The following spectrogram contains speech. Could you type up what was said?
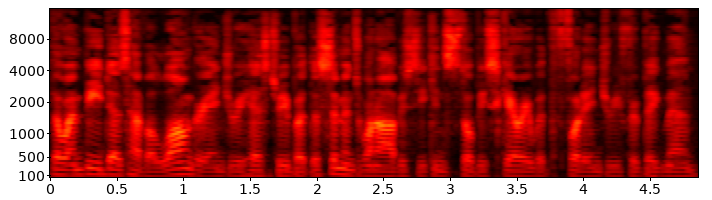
though Embiid does have a longer injury history, but the Simmons one obviously can still be scary with the foot injury for big men.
